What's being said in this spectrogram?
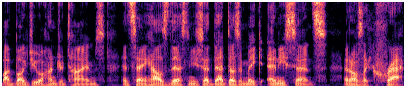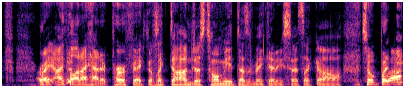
I bugged you a hundred times and saying, "How's this?" And you said that doesn't make any sense. And I was like, "Crap!" Right? I thought I had it perfect. I was like, Don just told me it doesn't make any sense. Like, oh, so but. Well,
